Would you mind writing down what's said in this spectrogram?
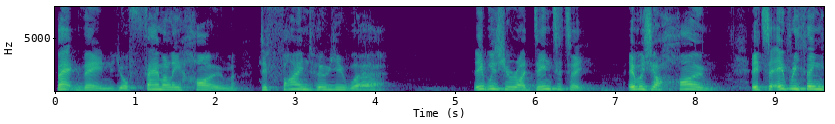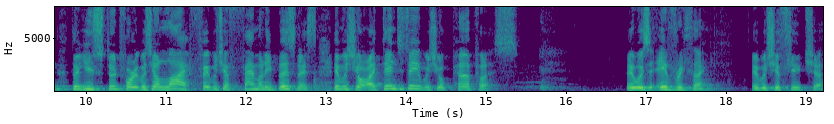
back then, your family home defined who you were. It was your identity, it was your home. It's everything that you stood for. It was your life, it was your family business, it was your identity, it was your purpose. It was everything, it was your future.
